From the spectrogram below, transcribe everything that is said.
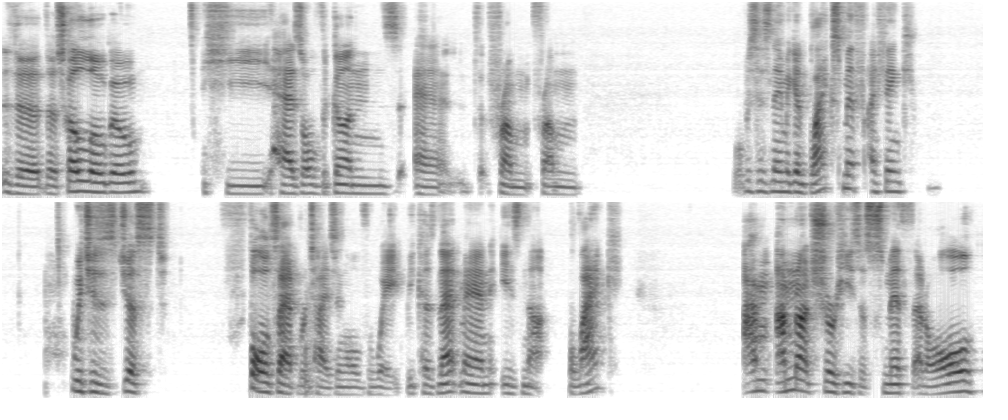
the, the skull logo. He has all the guns and from, from... What was his name again? Blacksmith, I think which is just false advertising all the way because that man is not black. I'm I'm not sure he's a smith at all.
